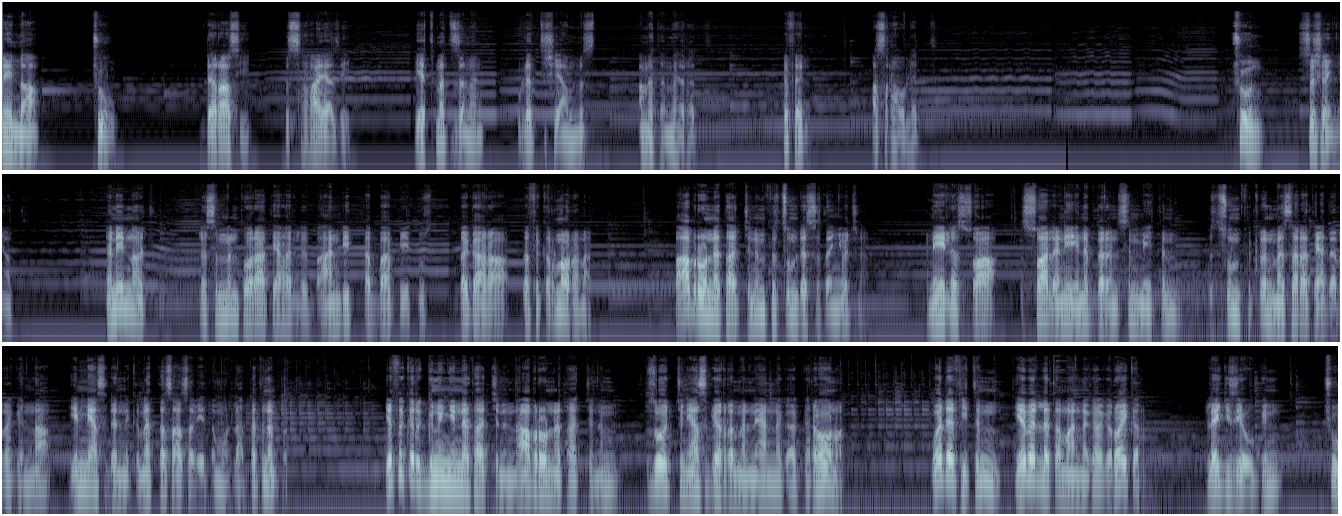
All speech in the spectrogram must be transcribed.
እኔና ቹ ደራሲ ፍስሐ ያዜ የህትመት ዘመን 2005 ዓመተ ምህረት ክፍል 12 ቹን ስሸኛት እኔና ቹ ለስምንት ወራት ያህል በአንዲት ጠባብ ቤት ውስጥ በጋራ በፍቅር ኖረናል። በአብሮነታችንም ፍጹም ደስተኞች ነን። እኔ ለእሷ እሷ ለእኔ የነበረን ስሜትም ፍጹም ፍቅርን መሰረት ያደረገና የሚያስደንቅ መተሳሰብ የተሞላበት ነበር። የፍቅር ግንኙነታችንና አብሮነታችንም ብዙዎችን ያስገረመና ያነጋገረ ሆኗል። ወደፊትም የበለጠ ማነጋገሩ አይቀርም። ለጊዜው ግን ቹ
